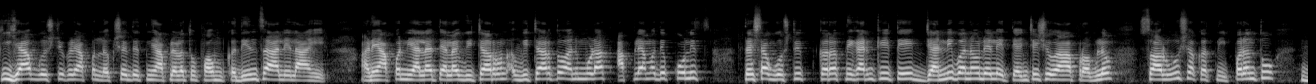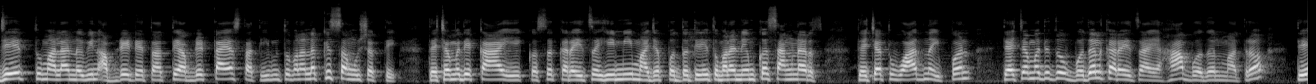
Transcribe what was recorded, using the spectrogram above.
की ह्या गोष्टीकडे आपण लक्ष देत नाही. आपल्याला तो फॉर्म कधींचा आलेला आहे. आणि आपण याला त्याला विचारून विचारतो आणि मुळात आपल्यामध्ये कोणीच तशा गोष्टी करत नाही. कारण की ते ज्यांनी बनवलेले त्यांच्याशिवाय हा प्रॉब्लेम सॉल्व्ह होऊ शकत नाही. परंतु जे तुम्हाला नवीन अपडेट येतात ते अपडेट काय असतात हे मी तुम्हाला नक्कीच सांगू शकते. त्याच्यामध्ये काय आहे कसं करायचं हे मी माझ्या पद्धतीने तुम्हाला नेमकं सांगणारच. त्याच्यात वाद नाही पण त्याच्यामध्ये जो बदल करायचा आहे हा बदल मात्र ते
